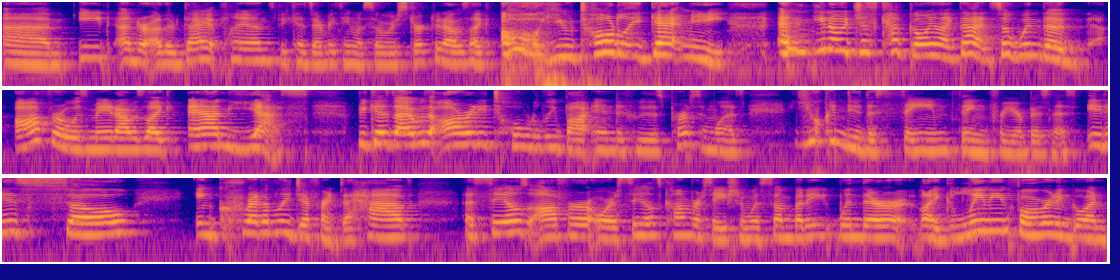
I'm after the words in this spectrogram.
um, eat under other diet plans because everything was so restricted. I was like, oh, you totally get me. And, you know, it just kept going like that. And so when the offer was made, I was like, and yes, because I was already totally bought into who this person was. You can do the same thing for your business. It is so incredibly different to have a sales offer or a sales conversation with somebody when they're like leaning forward and going,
